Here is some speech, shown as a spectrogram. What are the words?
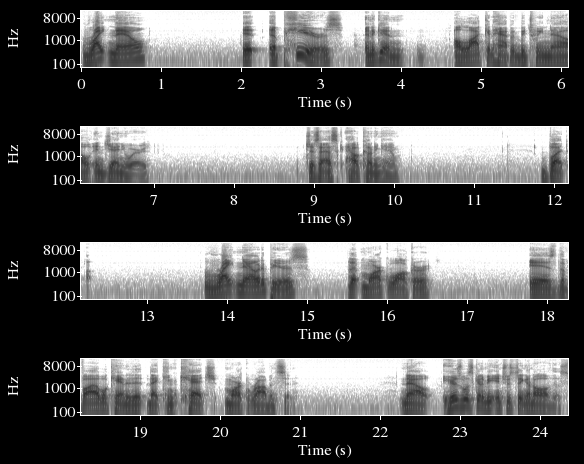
Right now, it appears, and again, a lot can happen between now and January. Just ask Cal Cunningham. But right now it appears that Mark Walker is the viable candidate that can catch Mark Robinson. Now, here's what's going to be interesting in all of this.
